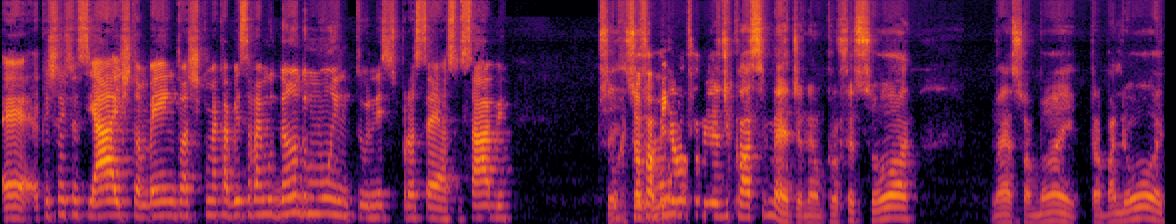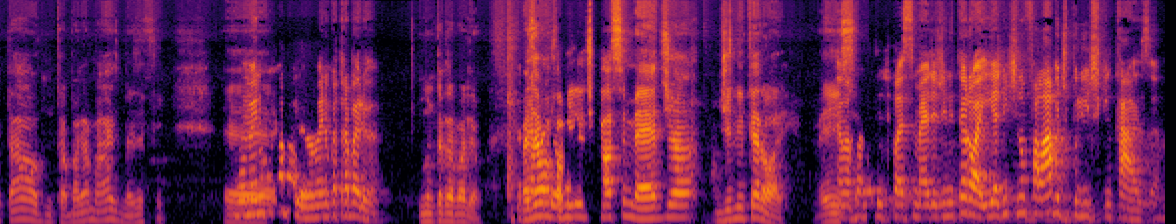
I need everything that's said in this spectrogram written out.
é, questões sociais também. Então, acho que minha cabeça vai mudando muito nesse processo, sabe? Sua família também... é uma família de classe média, né? Um professor, né? Sua mãe trabalhou e tal, não trabalha mais, mas enfim. É... Minha mãe nunca trabalhou, minha mãe nunca trabalhou. Nunca trabalhou. Nunca mas trabalhou. é uma família de classe média de Niterói. É, isso. é uma família de classe média de Niterói. E a gente não falava de política em casa.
